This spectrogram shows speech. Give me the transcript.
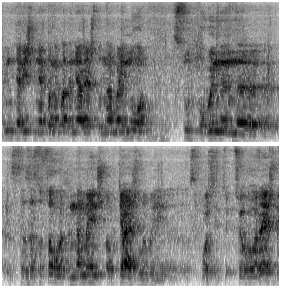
прийняття рішення про накладення арешту на майно суд повинен е, застосовувати на менш обтяжливий спосіб цього арешту,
